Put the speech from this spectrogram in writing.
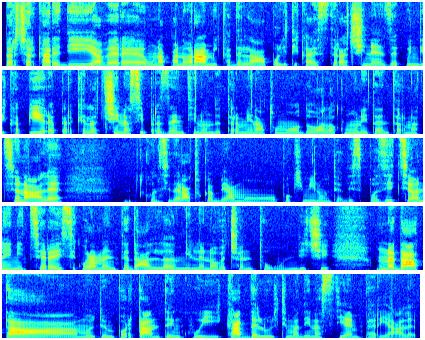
Per cercare di avere una panoramica della politica estera cinese, quindi capire perché la Cina si presenti in un determinato modo alla comunità internazionale, considerato che abbiamo pochi minuti a disposizione, inizierei sicuramente dal 1911, una data molto importante in cui cadde l'ultima dinastia imperiale.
